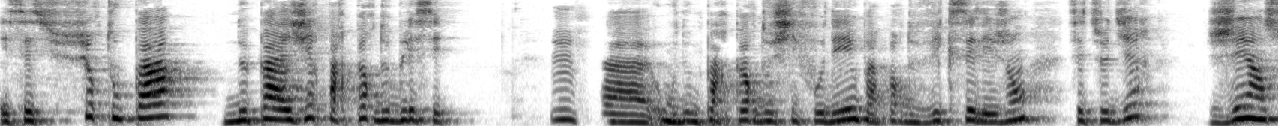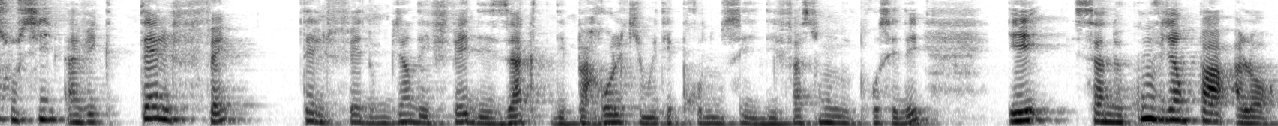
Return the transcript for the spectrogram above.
et c'est surtout pas ne pas agir par peur de blesser, mmh. euh, ou par peur de chiffonner, ou par peur de vexer les gens. C'est de se dire j'ai un souci avec tel fait, tel fait, donc bien des faits, des actes, des paroles qui ont été prononcées, des façons de procéder. Et ça ne convient pas. Alors,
